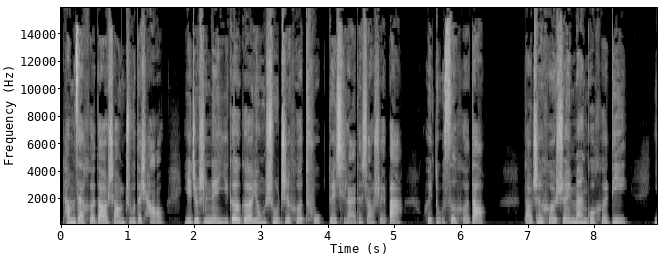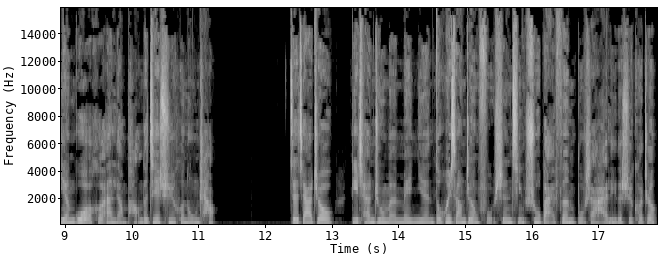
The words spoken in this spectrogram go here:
他们在河道上筑的巢，也就是那一个个用树枝和土堆起来的小水坝，会堵塞河道，导致河水漫过河堤，淹过河岸两旁的街区和农场。在加州，地产主们每年都会向政府申请数百份捕杀海狸的许可证，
